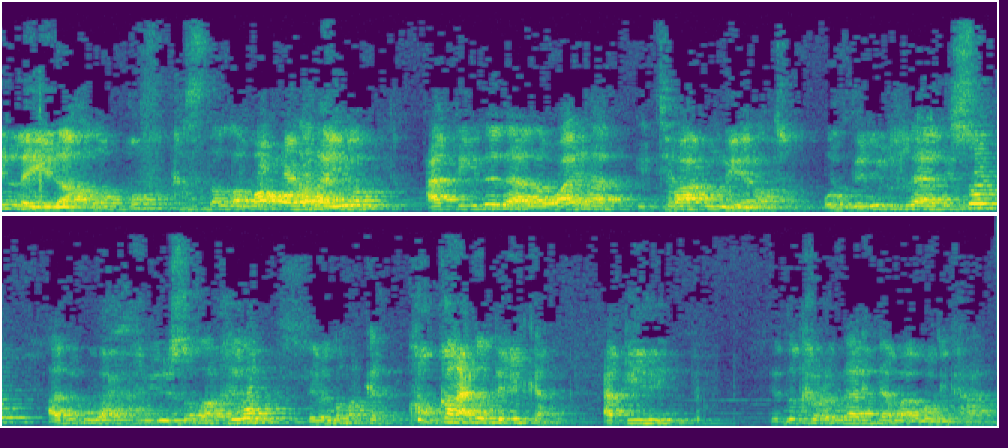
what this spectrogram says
in la yidhaahdo qof kasta lama odhanayo caqiidadaada waa inaad itibaac unu yeelato oo daliil raadiso adigu wax fiiriso akiro dabeedna markaad ku qanacdo daliilka caqiide dee dadka o dhan arrintaa ma awoodi karaan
